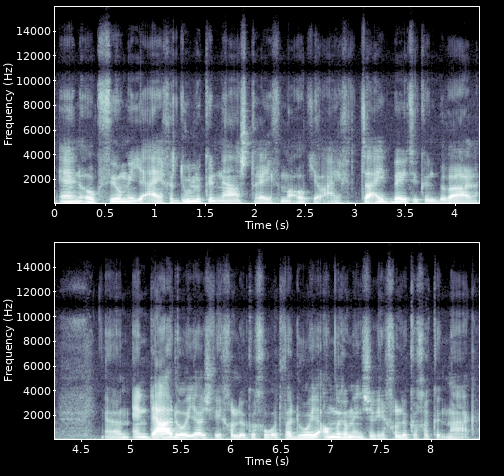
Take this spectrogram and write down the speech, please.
En ook veel meer je eigen doelen kunt nastreven, maar ook jouw eigen tijd beter kunt bewaren. Um, en daardoor juist weer gelukkiger wordt, waardoor je andere mensen weer gelukkiger kunt maken.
